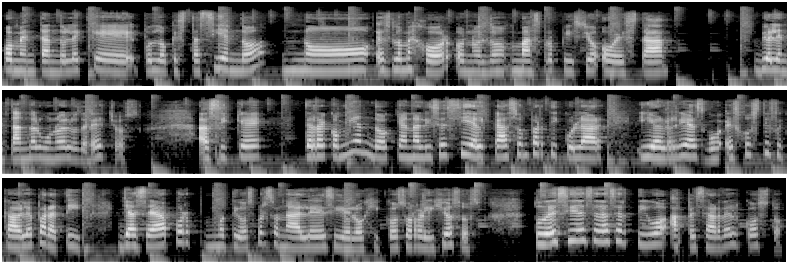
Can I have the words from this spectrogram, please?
comentándole que pues lo que está haciendo no es lo mejor o no es lo más propicio o está violentando alguno de los derechos. Así que te recomiendo que analices si el caso en particular y el riesgo es justificable para ti, ya sea por motivos personales, ideológicos o religiosos. Tú decides ser asertivo a pesar del costo,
